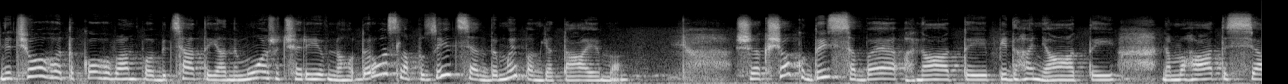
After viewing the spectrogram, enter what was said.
Нічого такого вам пообіцяти я не можу чарівного. Доросла позиція, де ми пам'ятаємо, що якщо кудись себе гнати, підганяти, намагатися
